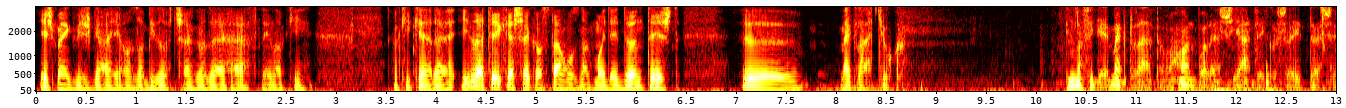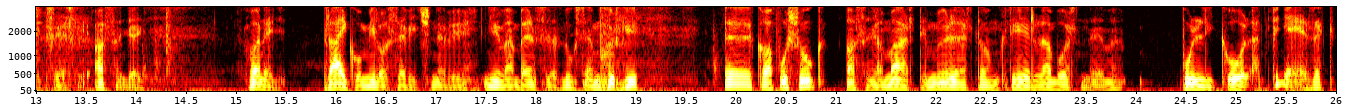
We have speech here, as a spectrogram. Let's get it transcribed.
és megvizsgálja az a bizottság az EHF-nél, aki, akik erre illetékesek, aztán hoznak majd egy döntést, ö, meglátjuk. Na figyelj, megtaláltam a handbales játékosait, tessék férfi. Azt mondja, hogy van egy Rajko Milosevic nevű, nyilván benszülött luxemburgi kapusuk, azt mondja Martin Müller, Tom Krier, Labort, Pulli Kohl. Hát figyelj, ezek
